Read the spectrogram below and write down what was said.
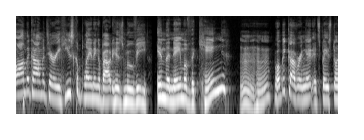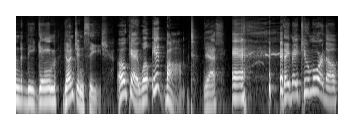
on the commentary, he's complaining about his movie In the Name of the King. Mm-hmm. We'll be covering it. It's based on the, the game Dungeon Siege. Okay, well, it bombed. Yes. And they made two more though.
